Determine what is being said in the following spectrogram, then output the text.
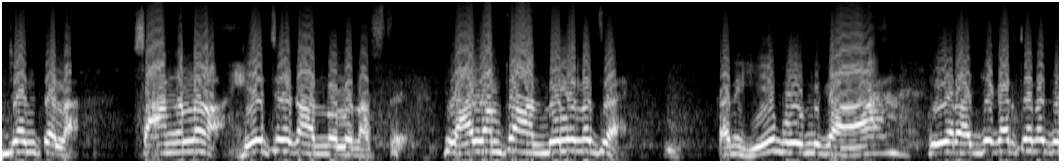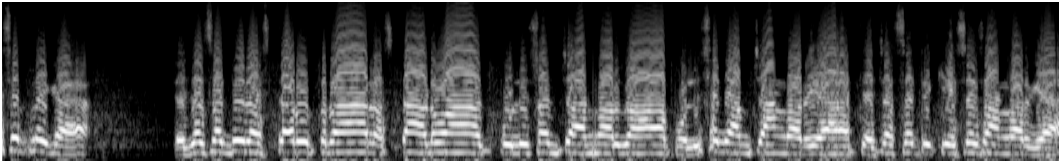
जनतेला सांगणं हेच एक आंदोलन असतंय हे आज आमचं आंदोलनच आहे कारण ही भूमिका हे राज्यकर्त्यांना दिसत नाही का त्याच्यासाठी रस्त्यावर उतरा रस्ता अडवा पोलिसांच्या अंगावर जा पोलिसांनी आमच्या अंगावर या त्याच्यासाठी केसेस अंगावर घ्या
